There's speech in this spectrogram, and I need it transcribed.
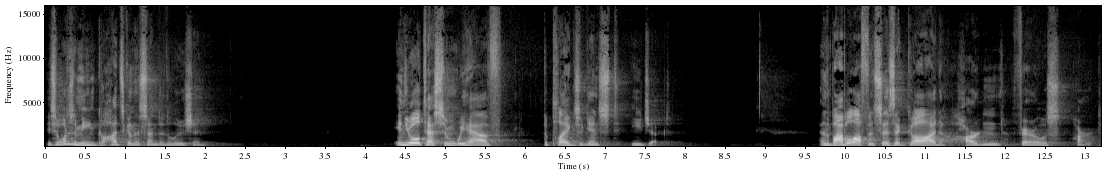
He said, What does it mean God's going to send a delusion? In the Old Testament, we have the plagues against Egypt. And the Bible often says that God hardened Pharaoh's heart.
